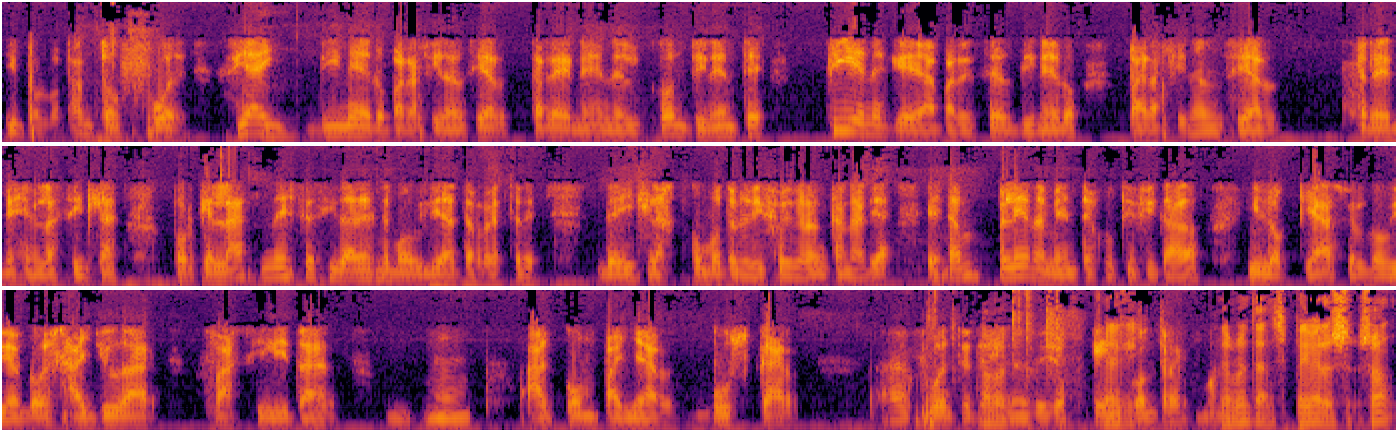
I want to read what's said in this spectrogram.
y por lo tanto fue, si hay dinero para financiar trenes en el continente, tiene que aparecer dinero para financiar trenes en las islas, porque las necesidades de movilidad terrestre de islas como Tenerife y Gran Canaria están plenamente justificadas y lo que hace el gobierno es ayudar, facilitar, mm, acompañar, buscar uh, fuentes de financiación que encontremos. Primero, ¿son,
